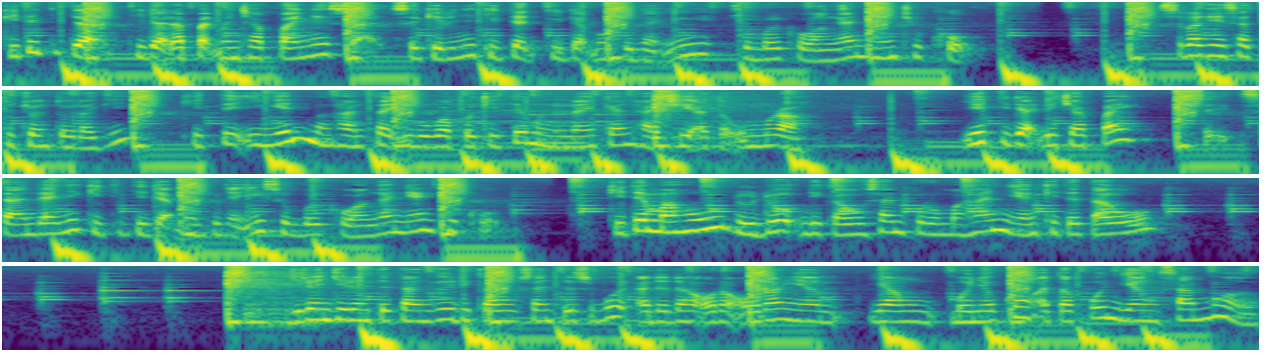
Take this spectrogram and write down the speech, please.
Kita tidak tidak dapat mencapainya sekiranya kita tidak mempunyai sumber kewangan yang cukup. Sebagai satu contoh lagi, kita ingin menghantar ibu bapa kita menunaikan haji atau umrah. Ia tidak dicapai seandainya kita tidak mempunyai sumber kewangan yang cukup. Kita mahu duduk di kawasan perumahan yang kita tahu jiran-jiran tetangga di kawasan tersebut adalah orang-orang yang yang menyokong ataupun yang sama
